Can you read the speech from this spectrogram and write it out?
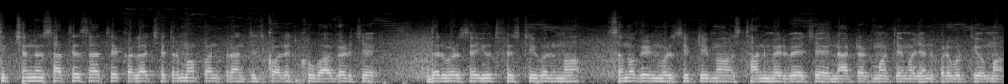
શિક્ષણની સાથે સાથે કલા ક્ષેત્રમાં પણ પ્રાંતિજ કોલેજ ખૂબ આગળ છે. દર વર્ષે યુથ ફેસ્ટિવલમાં, સમગ્ર યુનિવર્સિટીમાં સ્થાન મેળવે છે. નાટકમાં તેમજ અન્ય પ્રવૃત્તિઓમાં,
